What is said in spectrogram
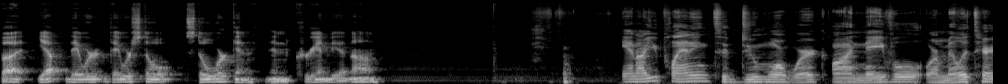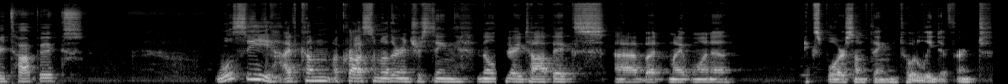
But yep, they were they were still still working in Korea and Vietnam. And are you planning to do more work on naval or military topics? We'll see. I've come across some other interesting military topics, uh, but might want to explore something totally different.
